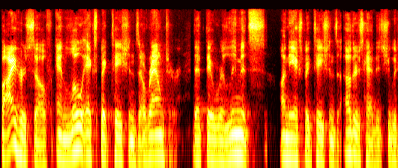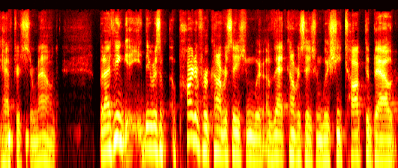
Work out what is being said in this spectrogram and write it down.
by herself and low expectations around her that there were limits on the expectations others had that she would have to surmount but i think eh, there was a, a part of her conversation where of that conversation where she talked about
